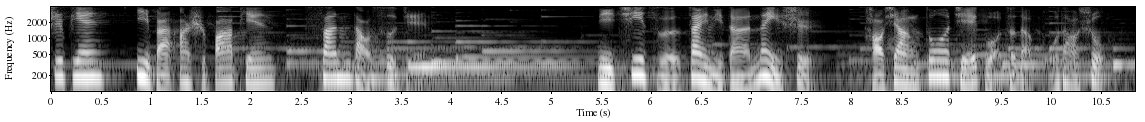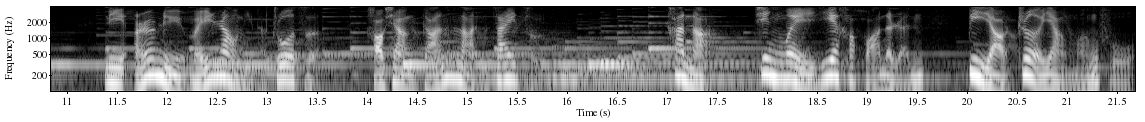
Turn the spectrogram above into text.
诗篇一百二十八篇三到四节：你妻子在你的内室，好像多结果子的葡萄树；你儿女围绕你的桌子，好像橄榄栽子。看哪，敬畏耶和华的人，必要这样蒙福。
